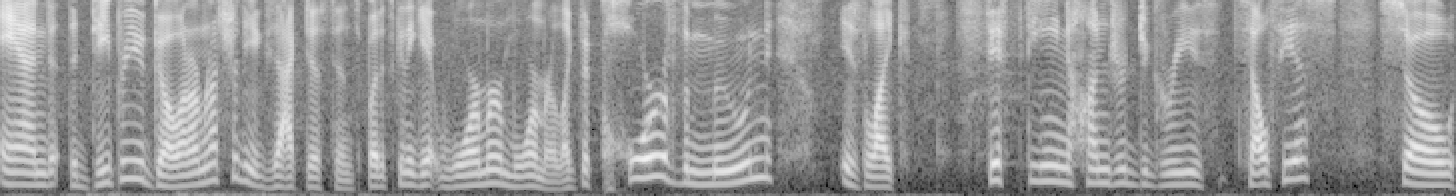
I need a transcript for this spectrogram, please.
and the deeper you go, and I'm not sure the exact distance, but it's going to get warmer and warmer. Like the core of the moon is like 1500 degrees Celsius. So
